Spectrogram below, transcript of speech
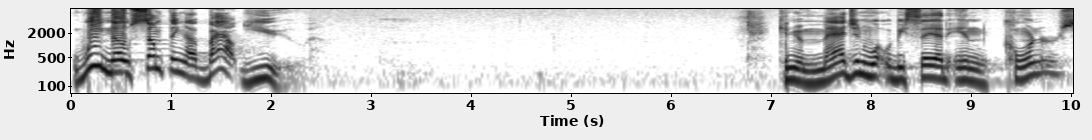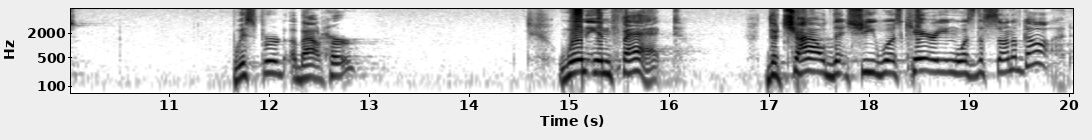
We know something about you. Can you imagine what would be said in corners, whispered about her? When in fact, the child that she was carrying was the Son of God.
